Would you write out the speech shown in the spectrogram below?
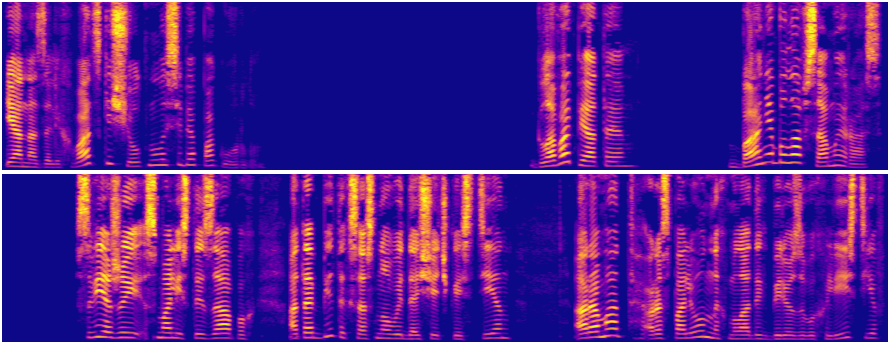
И она залихватски щелкнула себя по горлу. Глава пятая. Баня была в самый раз. Свежий смолистый запах от оббитых сосновой дощечкой стен, аромат распаленных молодых березовых листьев,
